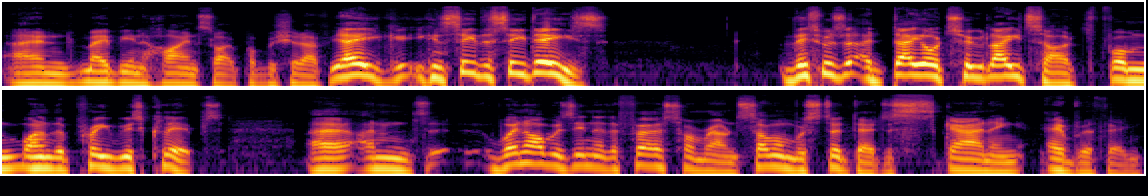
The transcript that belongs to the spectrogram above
and maybe in hindsight probably should have. Yeah, you, you can see the CDs. This was a day or two later from one of the previous clips. Uh, and when I was in there the first time around, someone was stood there just scanning everything.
